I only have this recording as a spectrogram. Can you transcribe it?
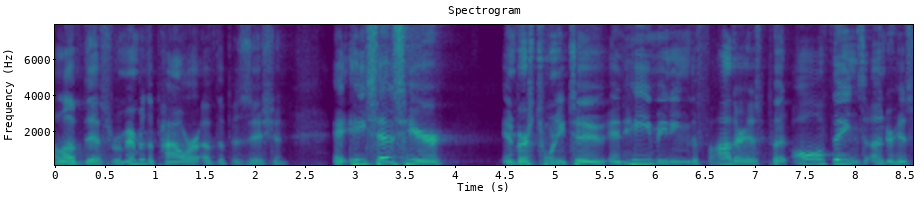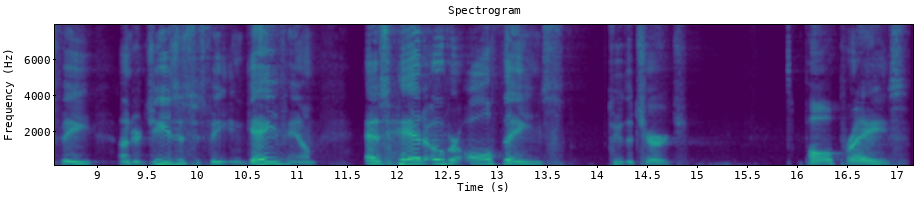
I love this. Remember the power of the position. He says here in verse 22, and he, meaning the Father, has put all things under his feet, under Jesus' feet, and gave him as head over all things to the church. Paul prays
